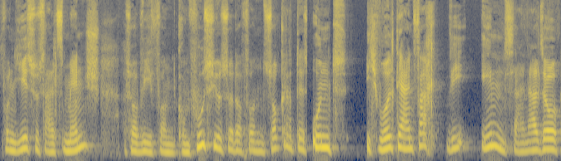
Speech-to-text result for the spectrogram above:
von Jesus als Mensch, so wie von Konfuzius oder von Sokrates. Und ich wollte einfach wie ihm sein. Also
